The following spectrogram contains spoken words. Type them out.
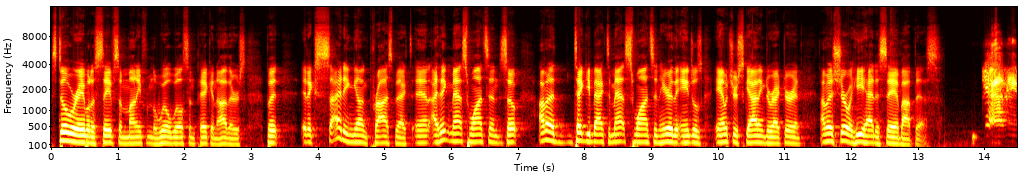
still we're able to save some money from the Will Wilson pick and others. But an exciting young prospect. And I think Matt Swanson, so I'm going to take you back to Matt Swanson here, the Angels amateur scouting director, and I'm going to share what he had to say about this. Yeah, I mean,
